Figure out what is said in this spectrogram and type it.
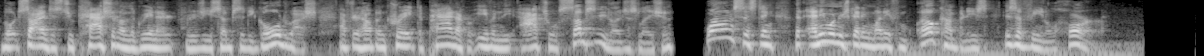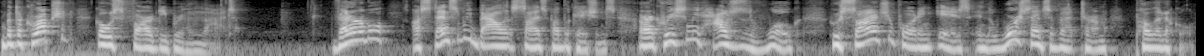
about scientists who cash in on the green energy subsidy gold rush after helping create the panic or even the actual subsidy legislation while insisting that anyone who's getting money from oil companies is a venal horror. But the corruption goes far deeper than that. Venerable, ostensibly balanced science publications are increasingly houses of woke whose science reporting is, in the worst sense of that term, political.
